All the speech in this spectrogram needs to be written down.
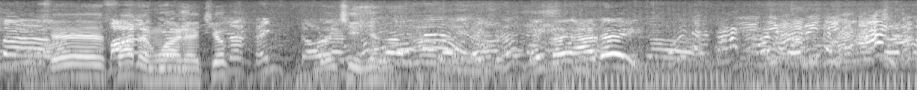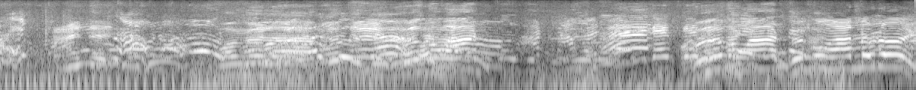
Mà sẽ phát ở ngoài này trước. với chị nhé đây ai đây mọi người là cứ từ từ công an. Vương công an. Vương công an đâu rồi?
